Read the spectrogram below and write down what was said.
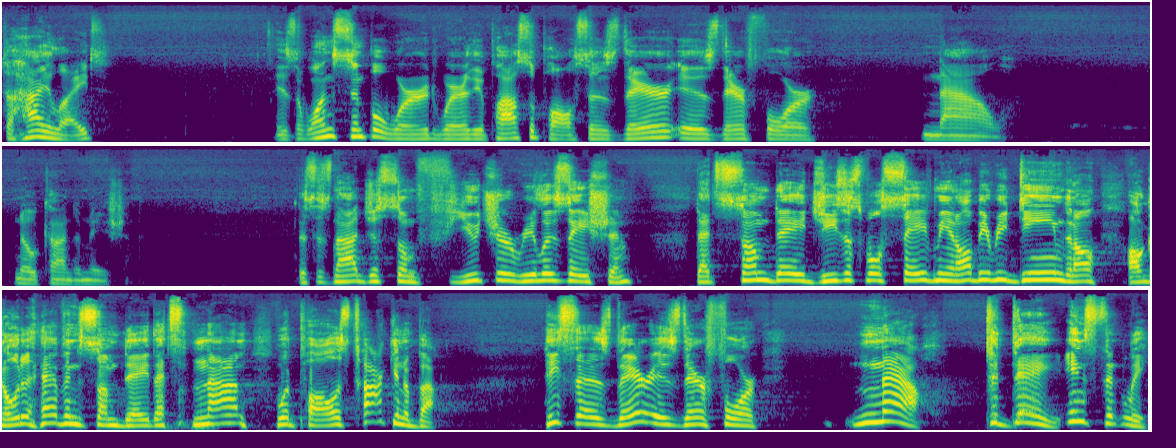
to highlight is the one simple word where the Apostle Paul says, There is therefore now no condemnation. This is not just some future realization that someday Jesus will save me and I'll be redeemed and I'll, I'll go to heaven someday. That's not what Paul is talking about. He says, There is therefore now, today, instantly,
